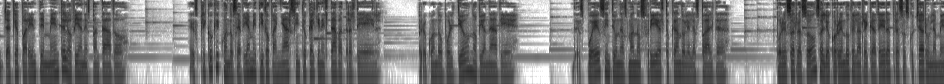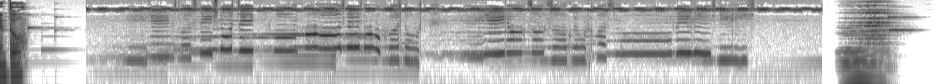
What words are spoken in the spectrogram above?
ya que aparentemente lo habían espantado. Explicó que cuando se había metido a bañar sintió que alguien estaba atrás de él, pero cuando volteó no vio a nadie. Después sintió unas manos frías tocándole la espalda. Por esa razón salió corriendo de la regadera tras escuchar un lamento.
